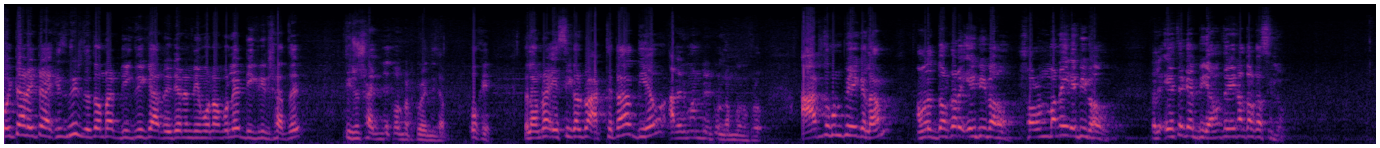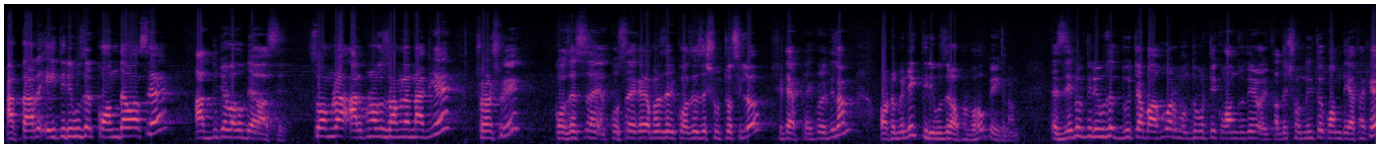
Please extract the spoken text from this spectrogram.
ওইটা আর এটা একই জিনিস যেহেতু আমরা ডিগ্রিকে আর রেডিয়ানে নেব না বলে ডিগ্রির সাথে তিনশো ষাট দিয়ে কনভার্ট করে নিলাম। ওকে তাহলে আমরা এসি টু আট থেকে দিয়েও আরের মান বের করলাম মনে করো আর যখন পেয়ে গেলাম, আমাদের দরকার এ বিবাহ স্মরণ মানে এ বিবাহ তাহলে এ থেকে বি আমাদের এটা দরকার ছিল। আর তার এই ত্রিভুজের কন দেওয়া আছে, আর দুটো বাহু দেওয়া আছে। সো আমরা আর কোনো ঝামেলা না গিয়ে সরাসরি কজেস কোসের আমাদের কজের যে সূত্র ছিল, সেটা অ্যাপ্লাই করে দিলাম। অটোমেটিক ত্রিভুজের অপর বাহু পেয়ে গেলাম। যে কোনো ত্রিভুজের দুইটা বাহু আর মধ্যবর্তী কম যদি তাদের সন্নিহিত কম দেওয়া থাকে,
